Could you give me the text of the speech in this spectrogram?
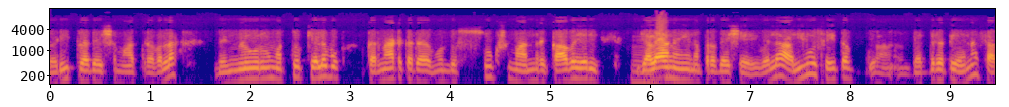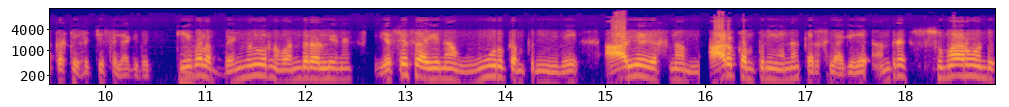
ಗಡಿ ಪ್ರದೇಶ ಮಾತ್ರವಲ್ಲ ಬೆಂಗಳೂರು ಮತ್ತು ಕೆಲವು ಕರ್ನಾಟಕದ ಒಂದು ಸೂಕ್ಷ್ಮ ಅಂದ್ರೆ ಕಾವೇರಿ ಜಲಾನಯನ ಪ್ರದೇಶ ಇವೆಲ್ಲ ಅಲ್ಲೂ ಸಹಿತ ಭದ್ರತೆಯನ್ನ ಸಾಕಷ್ಟು ಹೆಚ್ಚಿಸಲಾಗಿದೆ. ಕೇವಲ ಬೆಂಗಳೂರಿನ ಒಂದರಲ್ಲಿನೇ ಎಸ್ ಎಸ್ ಐ ನ ಮೂರು ಕಂಪನಿ ಇವೆ ಆರ್ ಎ ಎಫ್ನ ಆರು ಕಂಪನಿಯನ್ನ ಕರೆಸಲಾಗಿದೆ. ಅಂದ್ರೆ ಸುಮಾರು ಒಂದು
